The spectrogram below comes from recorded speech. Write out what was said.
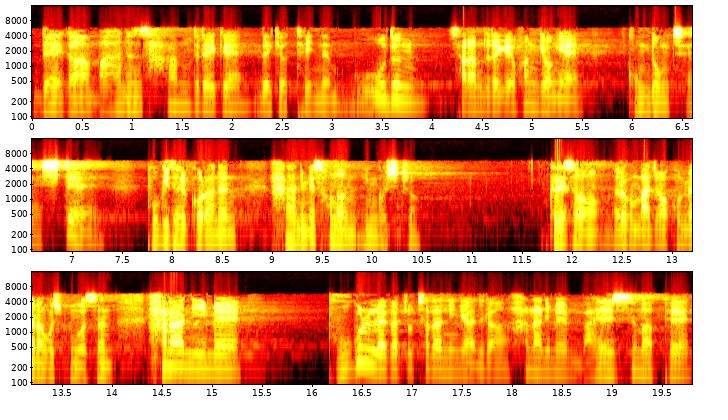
내가 많은 사람들에게 내 곁에 있는 모든 사람들에게 환경에 공동체, 시대에 복이 될 거라는 하나님의 선언인 것이죠. 그래서 여러분 마지막 권면하고 싶은 것은 하나님의 복을 내가 쫓아다니는 게 아니라 하나님의 말씀 앞에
